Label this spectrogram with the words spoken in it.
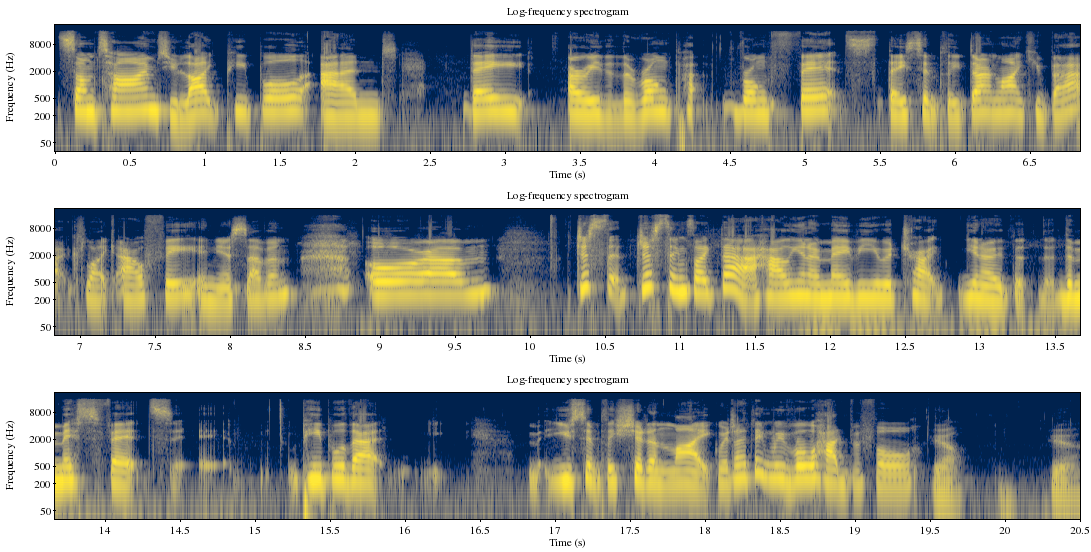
sometimes you like people and they are either the wrong wrong fits they simply don't like you back like alfie in year seven or um, just just things like that how you know maybe you attract you know the, the misfits people that you simply shouldn't like which i think we've all had before Yeah, yeah.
